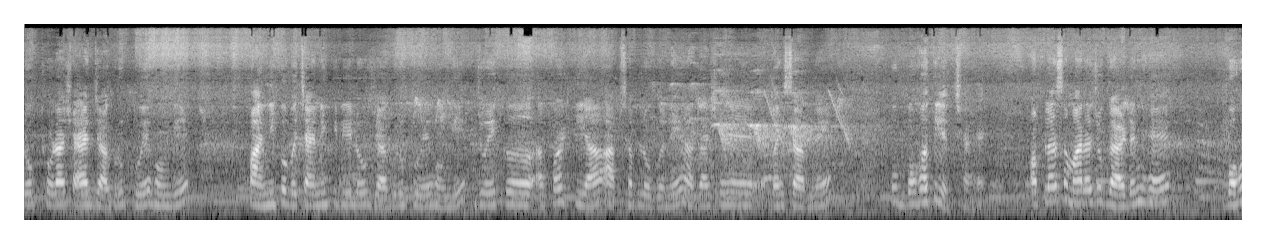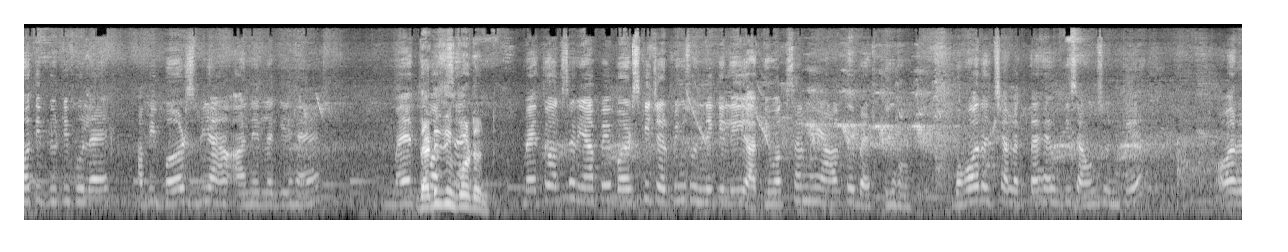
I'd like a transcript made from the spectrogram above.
लोग थोड़ा शायद जागरूक हुए होंगे। पानी को बचाने के लिए लोग जागरूक हुए होंगे। जो एक एफर्ट किया आप सब लोगों ने, आगाशे भाई साहब ने, वो बहुत ही अच्छा है। और प्लस हमारा जो गार्डन है, बहुत ही ब्यूटीफुल है। अभी बर्ड्स भी आने लगे हैं। मैं दैट इज़ इम्पोर्टंट मैं तो अक्सर यहाँ पे बर्ड्स की चर्पिंग सुनने के लिए आती हूँ। अक्सर मैं यहाँ पे बैठती हूँ। बहुत अच्छा लगता है उनकी साउंड सुन के। और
